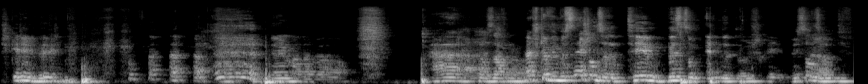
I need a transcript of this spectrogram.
Ich geh den Weg. nee, Mann, aber. Ah, ein paar Sachen. Ja, stimmt, wir müssen echt unsere Themen bis zum Ende durchreden. Nicht so, Ja. so die,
